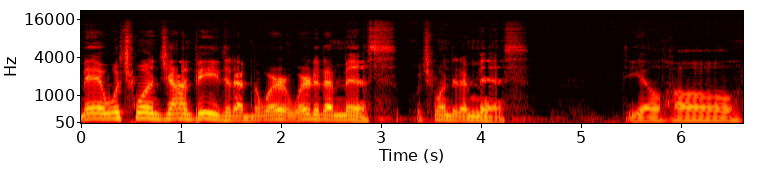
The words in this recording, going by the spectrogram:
Man, which one, John B? Did I where where did I miss? Which one did I miss? DL Hall.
